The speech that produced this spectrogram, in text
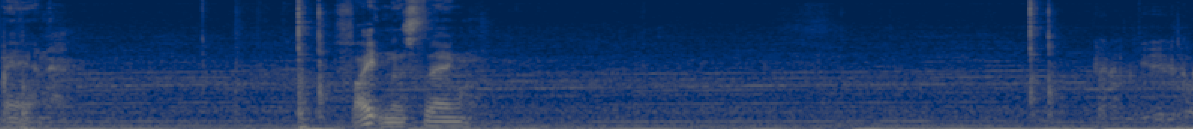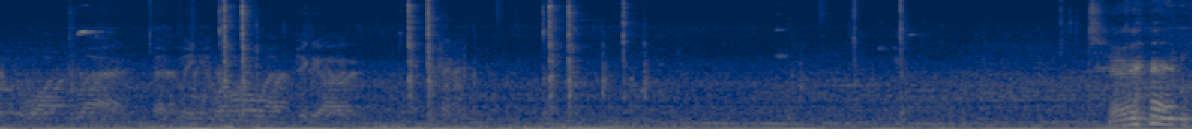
Man. Fighting this thing. You just got the white flag. That means one more lap this thing. Turn.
